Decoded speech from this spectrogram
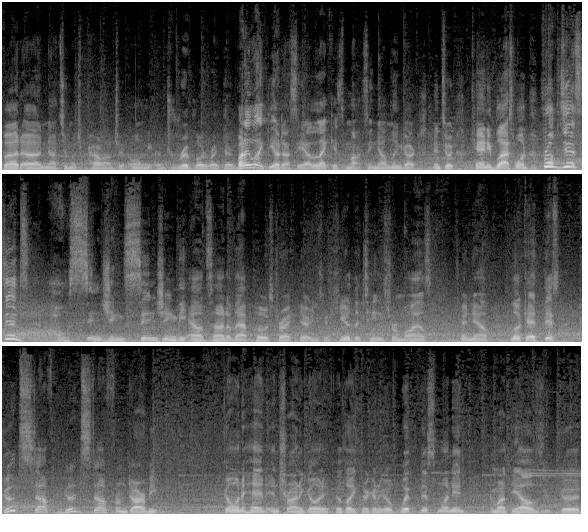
but uh, not too much power onto it, only a dribbler right there. But I like the audacity, I like his moxie. Now Lingard into it, can he blast one from distance? Oh, singeing, singeing the outside of that post right there. You could hear the tings for miles. And now, look at this. Good stuff, good stuff from Derby. Going ahead and trying to go, like they're going to go whip this one in. And Martial is good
